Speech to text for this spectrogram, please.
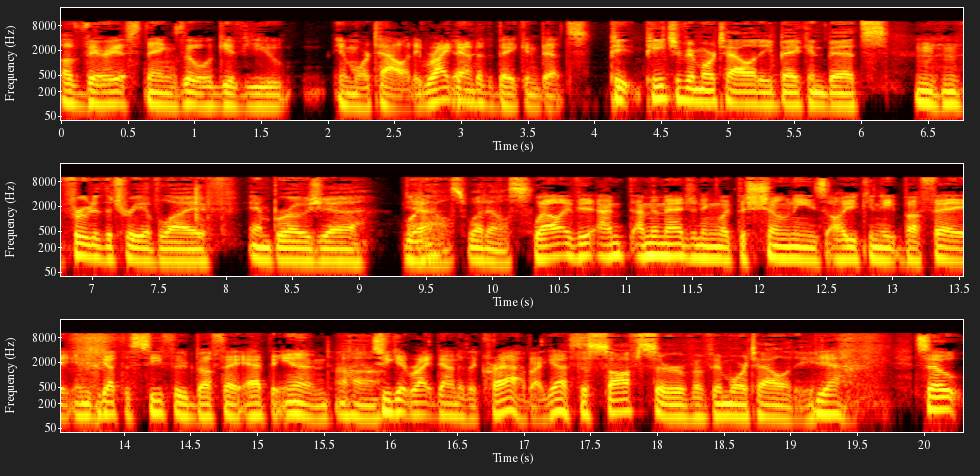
of various things that will give you immortality, right down to the bacon bits. Pe- peach of immortality, bacon bits, mm-hmm. fruit of the tree of life, ambrosia. What Yeah. else? What else? Well, if it, I'm I'm imagining like the Shoney's all you can eat buffet, and you've got the seafood buffet at the end, so you get right down to the crab, I guess. The soft serve of immortality. Yeah. So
